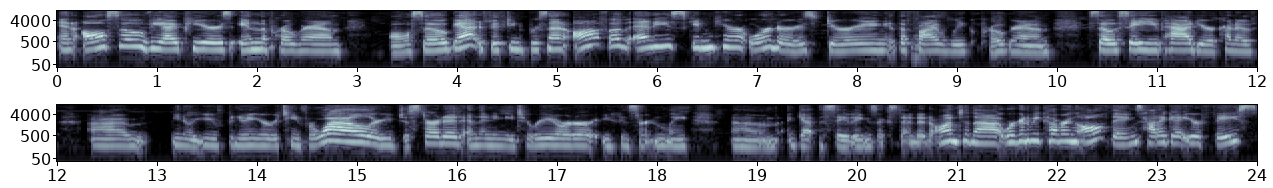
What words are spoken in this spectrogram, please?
And also, VIPers in the program also get 15% off of any skincare orders during the five week program. So, say you've had your kind of um, you know you've been doing your routine for a while or you've just started and then you need to reorder you can certainly um, get the savings extended onto that. We're going to be covering all things how to get your face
